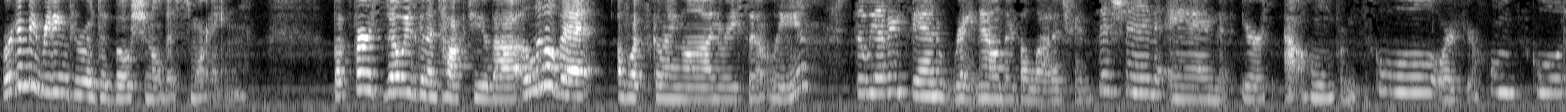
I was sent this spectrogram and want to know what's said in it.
We're going to be reading through a devotional this morning. But first, Zoe's going to talk to you about a little bit of what's going on recently. So we understand right now there's a lot of transition and you're at home from school or if you're homeschooled,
